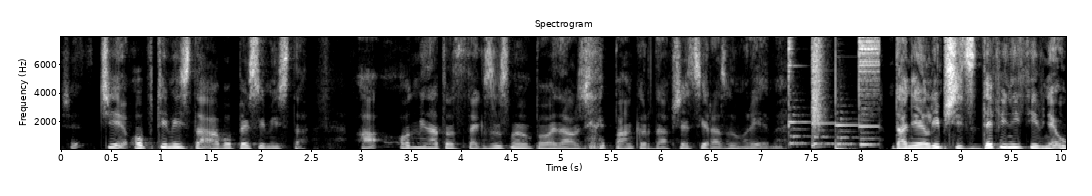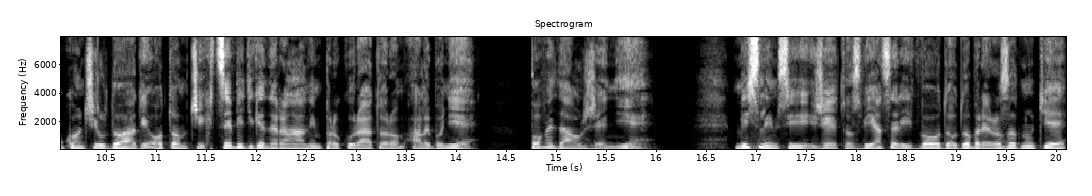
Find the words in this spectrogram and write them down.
že či je optimista alebo pesimista. A on mi na to tak z úsmevom povedal, že pán Korda, všetci raz umrieme. Daniel Lipšic definitívne ukončil dohady o tom, či chce byť generálnym prokurátorom alebo nie. Povedal, že nie. Myslím si, že je to z viacerých dôvodov dobré rozhodnutie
